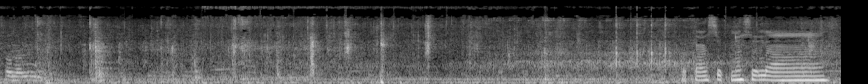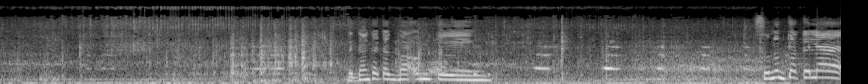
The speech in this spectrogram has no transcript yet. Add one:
Saan na mo? Papasok na sila. Dagang ka kagbaon, King. Sunod ka kila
